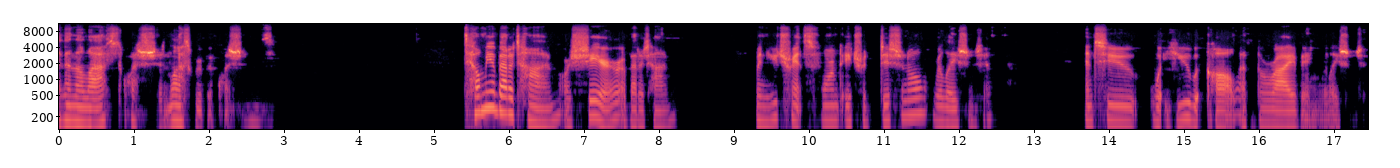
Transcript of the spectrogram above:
And then the last question, last group of questions. Tell me about a time or share about a time when you transformed a traditional relationship into what you would call a thriving relationship.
